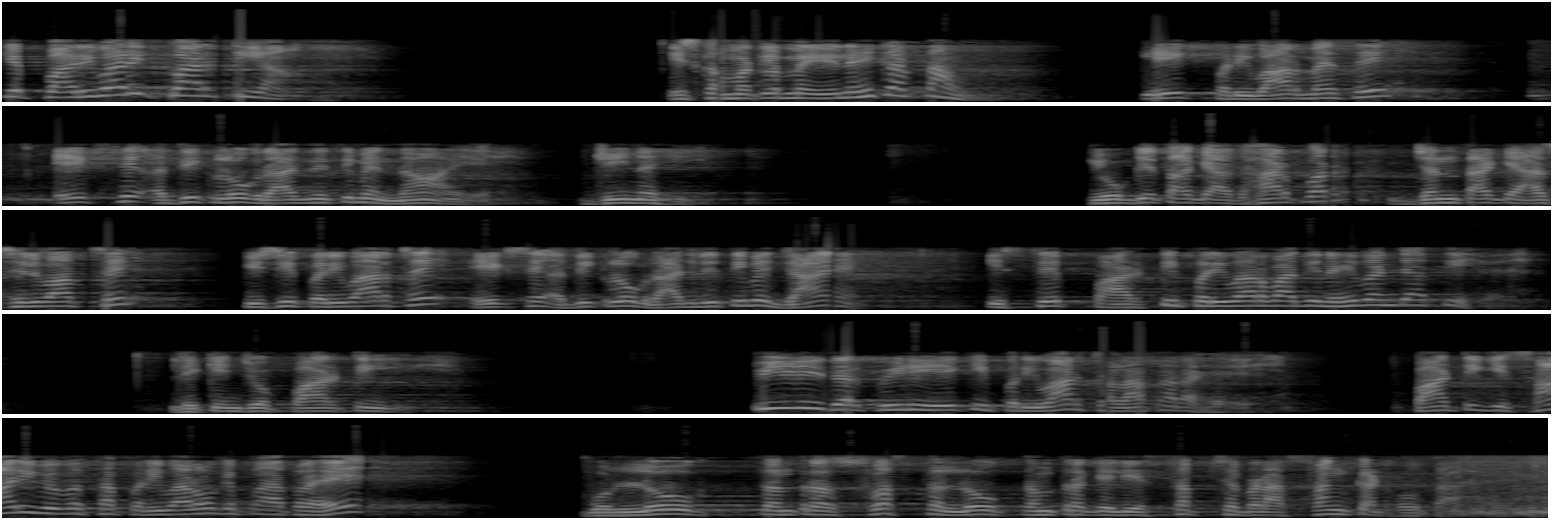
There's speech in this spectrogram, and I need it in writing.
कि पारिवारिक पार्टियाँ, इसका मतलब मैं ये नहीं करता हूँ कि एक परिवार में से एक से अधिक लोग राजनीति में ना आए। जी नहीं। योग्यता के आधार पर, जनता के आशीर्वाद से, किसी परिवार से एक से अधिक लोग राजनीति में जाएँ, इससे पार्टी परिवारवादी नहीं बन जाती है। लेकिन जो पार्टी पीढ़ी दर पीढ़ी एक ही परिवार चलाता रहे, पार्टी की सारी व्यवस्था परिवारों के पास रहे, वो लोकतंत्र, स्वस्थ लोकतंत्र के लिए सबसे बड़ा संकट होता है।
